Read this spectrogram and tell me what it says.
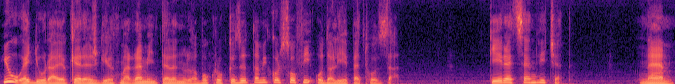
Jó egy órája keresgélt már reménytelenül a bokrok között, amikor Sophie odalépett hozzá. – Kér egy szendvicset? – Nem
